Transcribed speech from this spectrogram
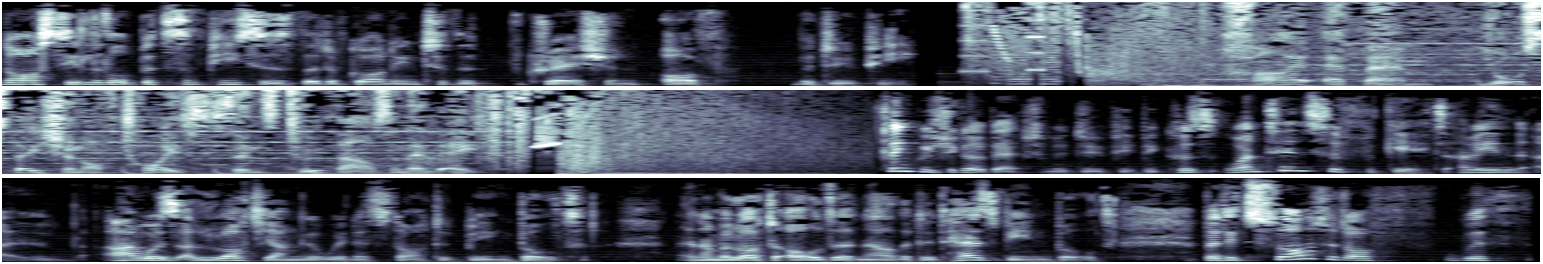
nasty little bits and pieces that have gone into the creation of Medupi. Chai FM, your station of choice since 2008 think we should go back to Medupi because one tends to forget. I mean, I was a lot younger when it started being built and I'm a lot older now that it has been built. But it started off with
